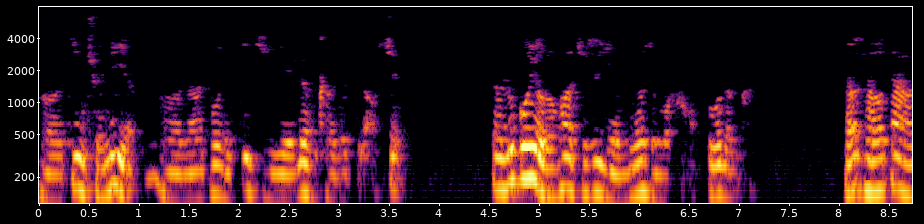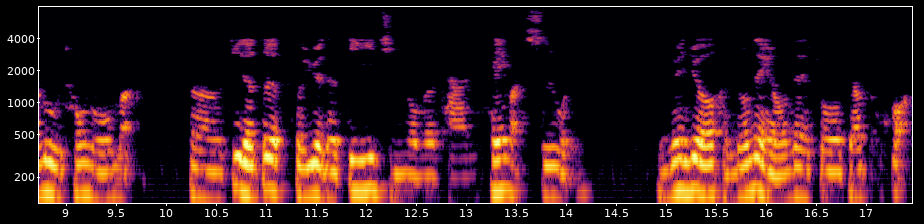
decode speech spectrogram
呃，尽全力了，呃，拿出你自己也认可的表现。那如果有的话，其实也没有什么好说的嘛。条条大路通罗马，呃，记得这个月的第一集我们谈黑马思维。里面就有很多内容在说标准化，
